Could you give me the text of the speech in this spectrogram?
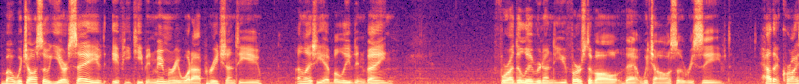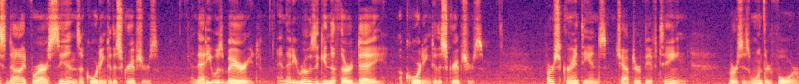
by which also ye are saved, if ye keep in memory what I preached unto you, unless ye have believed in vain. For I delivered unto you first of all that which I also received, how that Christ died for our sins according to the Scriptures, and that he was buried, and that he rose again the third day according to the Scriptures 1 Corinthians chapter 15 verses 1 through 4.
